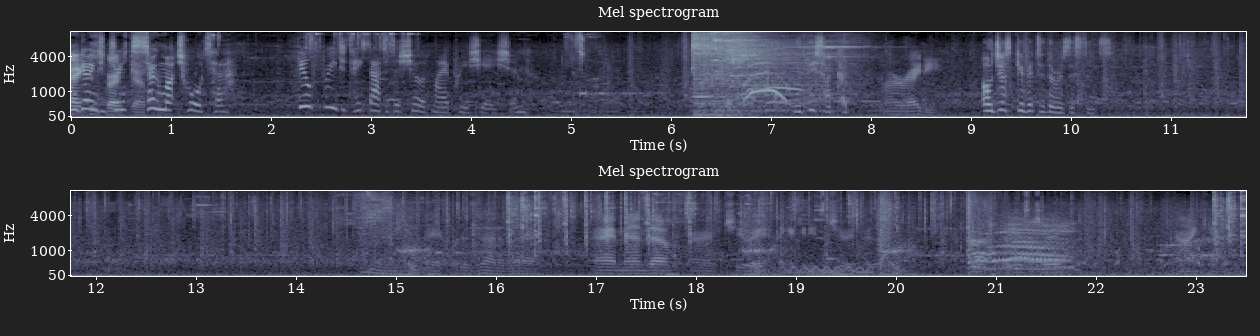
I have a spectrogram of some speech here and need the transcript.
I'm going to drink open. so much water. Feel free to take that as a show of my appreciation. With this I could... Alrighty. I'll just give it to the resistance. Hmm, wait, what is that over there? Alright, Mando. Alright, Chewie. I think I could use Chewie for this one. Can I Chewie? No, I can't.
